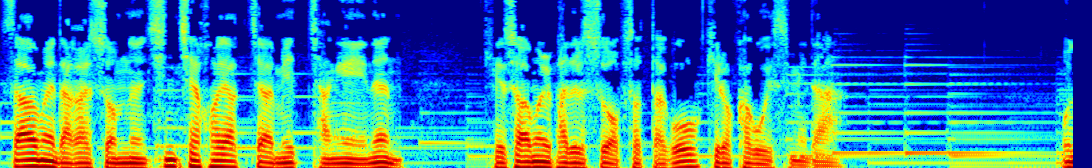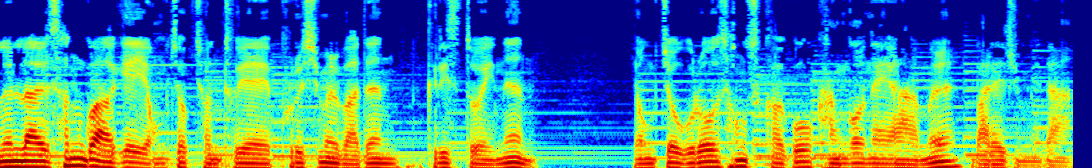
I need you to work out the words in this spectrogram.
싸움에 나갈 수 없는 신체 허약자 및 장애인은 개수함을 받을 수 없었다고 기록하고 있습니다. 오늘날 선과 악의 영적 전투에 부르심을 받은 그리스도인은 영적으로 성숙하고 강건해야 함을 말해줍니다.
